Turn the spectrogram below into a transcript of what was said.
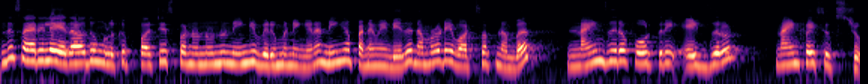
இந்த சேரீயில் ஏதாவது உங்களுக்கு பர்ச்சேஸ் பண்ணணும்னு நீங்கள் விரும்புனீங்கன்னா நீங்கள் பண்ண வேண்டியது நம்மளுடைய WhatsApp number nine zero four three eight zero nine five six two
